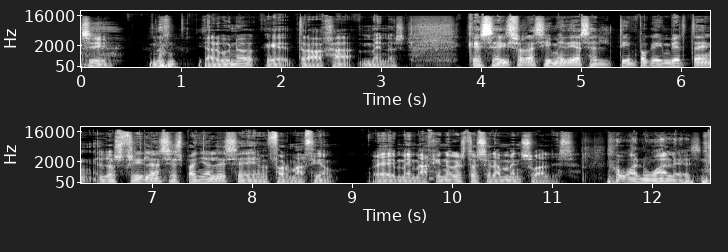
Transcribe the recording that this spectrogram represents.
Sí. ¿no? Y alguno que trabaja menos. Que seis horas y media es el tiempo que invierten los freelance españoles en formación. Eh, me imagino que estos serán mensuales. O anuales.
